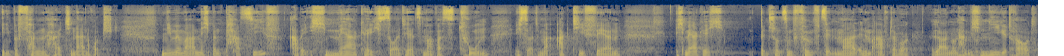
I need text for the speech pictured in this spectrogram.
in die Befangenheit hineinrutscht. Nehmen wir mal an, ich bin passiv, aber ich merke, ich sollte jetzt mal was tun, ich sollte mal aktiv werden ich merke, ich bin schon zum 15. Mal in einem Afterwork-Laden und habe mich nie getraut,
